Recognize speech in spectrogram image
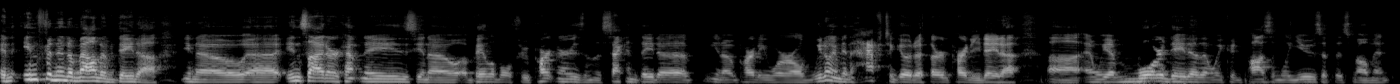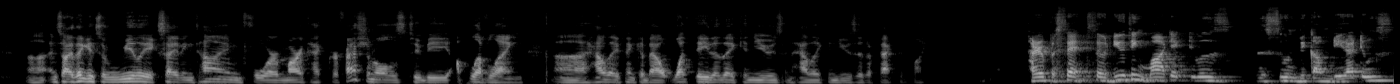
an infinite amount of data, you know, uh, inside our companies, you know, available through partners in the second data, you know, party world. We don't even have to go to third party data, uh, and we have more data than we could possibly use at this moment. Uh, and so I think it's a really exciting time for Martech professionals to be up leveling uh, how they think about what data they can use and how they can use it effectively. 100%. So do you think Martech tools will soon become data tools,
